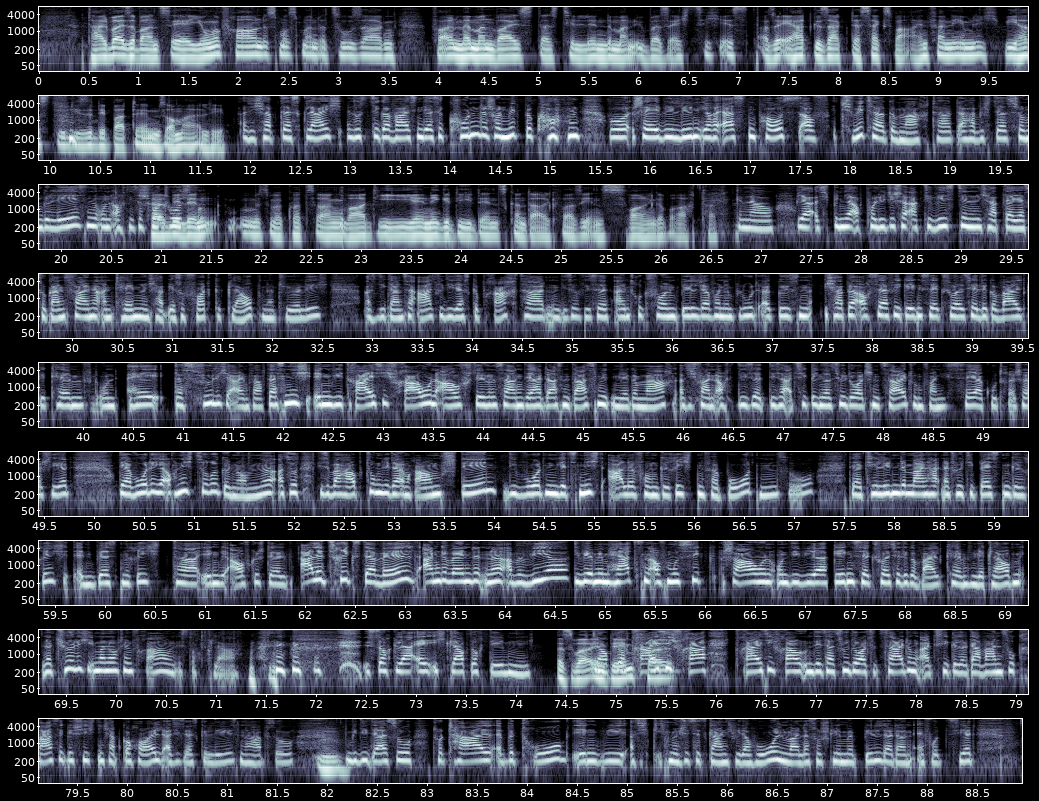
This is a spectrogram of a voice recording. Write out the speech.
Teilweise waren es sehr junge Frauen, das muss man dazu sagen. Vor allem, wenn man weiß, dass Till Lindemann über 60 ist. Also er hat gesagt, der Sex war einvernehmlich. Wie hast du diese Debatte im Sommer erlebt? Also ich habe das gleich lustigerweise in der Sekunde schon mitbekommen, wo Shelby Lynn ihre ersten Posts auf Twitter gemacht hat. Da habe ich das schon gelesen und auch diese Shelby Fotos. Shelby Lynn, müssen wir kurz sagen, war diejenige, die den Skandal quasi ins Rollen gebracht hat. Genau. Ja, also ich bin ja auch politische Aktivistin und ich habe da ja so ganz feine Antennen und ich habe ihr sofort geglaubt natürlich. Also die ganze Art, wie die das gebracht hat und diese, diese eindrucksvollen Bilder von den Blutergüssen. Ich habe ja auch sehr viel gegen sexualisierte Gewalt gekämpft und hey, das fühle ich einfach, dass nicht irgendwie 30 Frauen aufstehen und sagen, der hat das und das mit mir gemacht. Also ich fand auch diese, dieser Artikel in der Süddeutschen Zeitung fand ich sehr gut recherchiert. Der wurde ja auch nicht zurückgenommen. Ne? Also diese Behauptungen, die da im Raum stehen, die wurden jetzt nicht alle von Gerichten verboten. So, der Till Lindemann hat natürlich die besten Gerichte, die besten Richter irgendwie aufgestellt, alle Tricks der Welt angewendet, ne? aber wir, die wir mit dem Herzen auf Musik schauen und die wir gegen sexualisierte Gewalt kämpfen, wir glauben natürlich immer noch den Frauen, ist doch klar. ist doch klar, ey, ich glaube doch dem nicht. Es war ich glaube doch 30, Fra 30 Frauen und dieser Süddeutsche Zeitung Artikel, da waren so krasse Geschichten. Ich habe geheult, als ich das gelesen habe, so mhm. wie die da so total äh, betrogt irgendwie. Also ich, ich möchte es jetzt gar nicht wiederholen, weil das so schlimme Bilder dann evoziert.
